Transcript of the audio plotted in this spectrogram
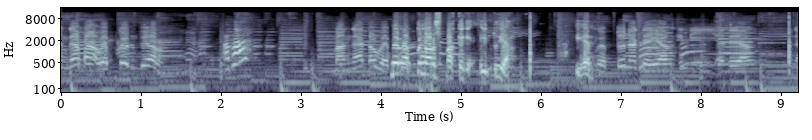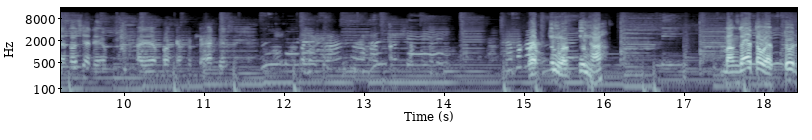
Manga apa webtoon Pior? Apa? Manga atau webtoon? webtoon harus pakai itu ya? VPN. Webtoon ada yang ini, ada yang nggak tahu sih ada yang ada yang pakai VPN biasanya. Webtoon, webtoon. Hah? Manga atau webtoon?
